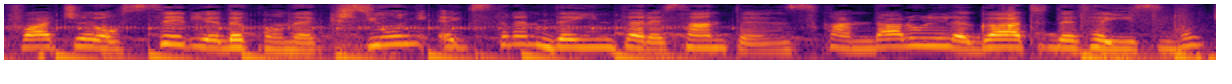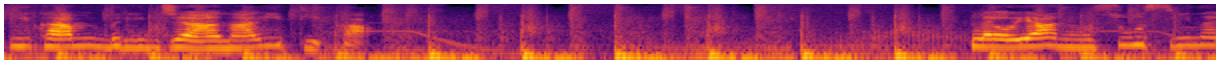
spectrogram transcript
face o serie de conexiuni extrem de interesante în scandalul legat de Facebook și Cambridge Analytica. Pleoianu susține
